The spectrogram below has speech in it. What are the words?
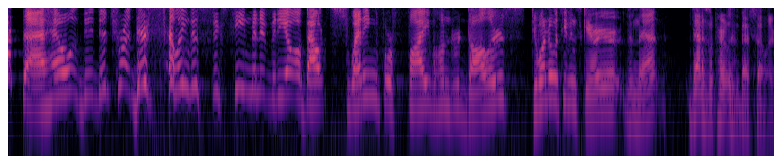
What the hell? They- They're, try- they're selling this 16 minute video about sweating for $500? Do you want to know what's even scarier than that? That is apparently the bestseller.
